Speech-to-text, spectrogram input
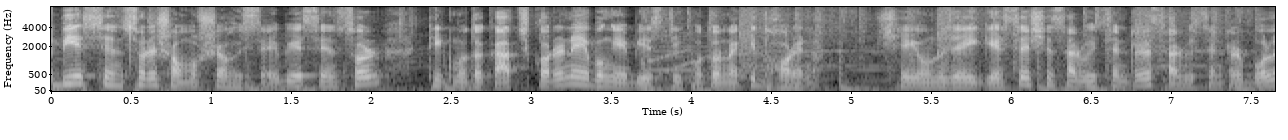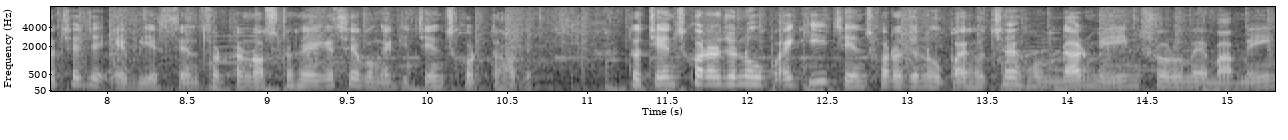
এবিএস সেন্সরের সমস্যা হয়েছে এবিএস সেন্সর ঠিকমতো কাজ করে না এবং এবিএস ঠিকমতো নাকি ধরে না। সেই অনুযায়ী গেছে, সে সার্ভিস সেন্টারে, সার্ভিস সেন্টার বলেছে যে এবিএস সেন্সরটা নষ্ট হয়ে গেছে এবং এটি চেঞ্জ করতে হবে। তো চেঞ্জ করার জন্য উপায় কি? চেঞ্জ করার জন্য উপায় হচ্ছে হোন্ডার মেইন শোরুমে বা মেইন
